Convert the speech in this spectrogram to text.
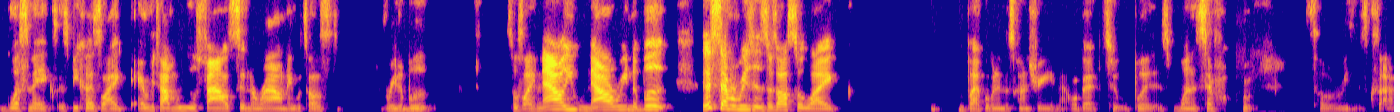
what's next is because like every time we was found sitting around, they would tell us read a book. So it's like now you now reading a book. There's several reasons. There's also like black women in this country and all that too, but it's one of several So reasons, because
